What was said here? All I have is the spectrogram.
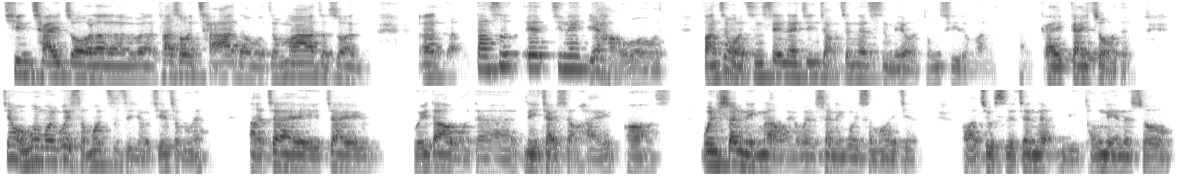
钦差做了。他说差的，我就骂着算。呃，但是哎，今天也好哦，反正我是现在今早真的是没有东西的嘛。该该做的，叫我问问为什么自己有这种呢？啊，再再回到我的内在小孩啊，问圣灵了，我要问圣灵为什么会这样？啊，就是真的，你童年的时候，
